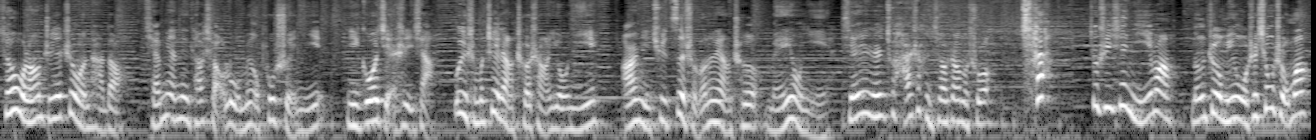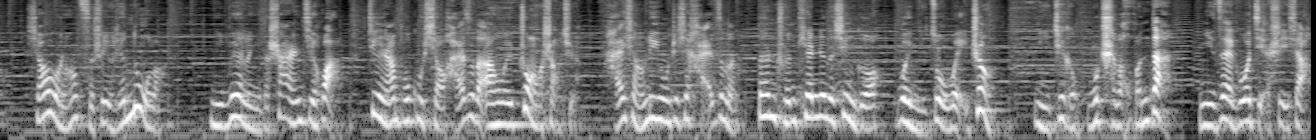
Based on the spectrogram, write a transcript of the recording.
小五郎直接质问他道：“前面那条小路没有铺水泥，你给我解释一下，为什么这辆车上有泥，而你去自首的那辆车没有泥？”嫌疑人却还是很嚣张地说：“切，就是一些泥吗？能证明我是凶手吗？”小五郎此时有些怒了：“你为了你的杀人计划，竟然不顾小孩子的安危撞了上去，还想利用这些孩子们单纯天真的性格为你做伪证？你这个无耻的混蛋！你再给我解释一下，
